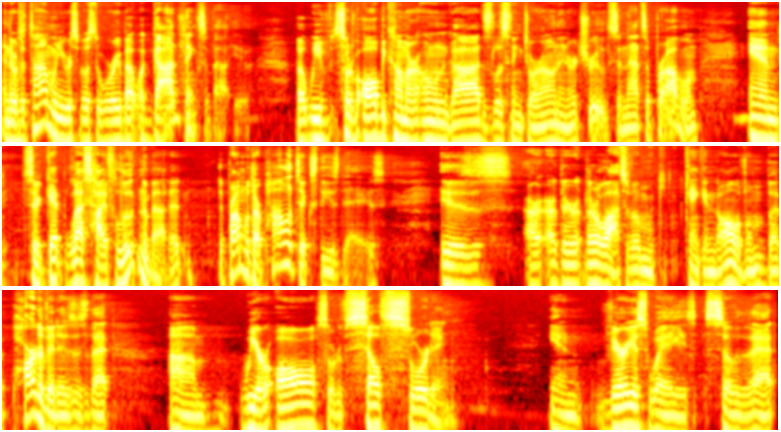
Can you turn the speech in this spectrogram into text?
And there was a time when you were supposed to worry about what God thinks about you. But we've sort of all become our own gods, listening to our own inner truths, and that's a problem. And to get less highfalutin about it, the problem with our politics these days is are, are there there are lots of them. We can't get into all of them, but part of it is is that um, we are all sort of self-sorting in various ways so that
